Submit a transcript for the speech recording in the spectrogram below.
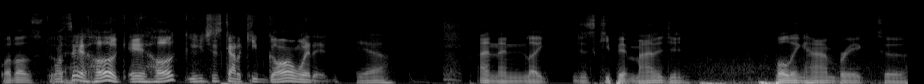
What else do Once it hook, it hook, you just gotta keep going with it. Yeah, and then like just keep it managing, pulling handbrake to.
